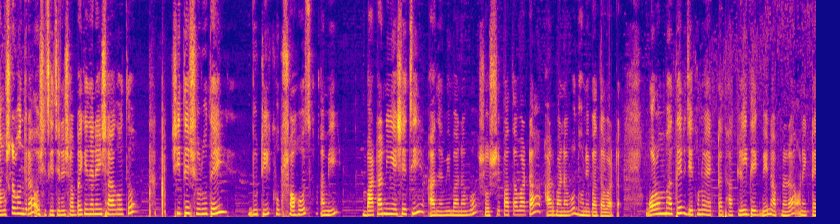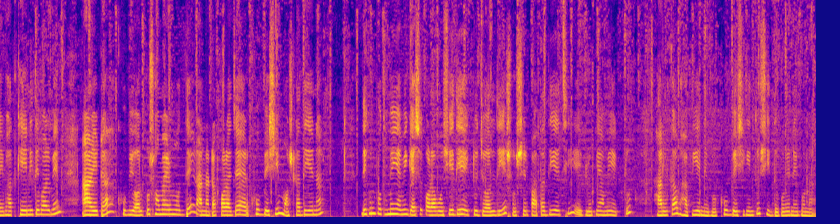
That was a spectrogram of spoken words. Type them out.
নমস্কার বন্ধুরা ঐশিস কিচেনে সবাইকে জানাই স্বাগত। শীতের শুরুতেই দুটি খুব সহজ, আমি বাটা নিয়ে এসেছি। আজ আমি বানাবো সর্ষে পাতা বাটা আর বানাবো ধনে পাতা বাটা। গরম ভাতের যে কোনো একটা থাকলেই দেখবেন আপনারা অনেকটাই ভাত খেয়ে নিতে পারবেন। আর এটা খুবই অল্প সময়ের মধ্যে রান্নাটা করা যায়, আর খুব বেশি মশলা দিয়ে না। দেখুন, প্রথমেই আমি গ্যাসে কড়া বসিয়ে দিয়ে একটু জল দিয়ে সর্ষের পাতা দিয়েছি। এগুলোকে আমি একটু হালকা ভাপিয়ে নেব, খুব বেশি কিন্তু সিদ্ধ করে নেব না।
